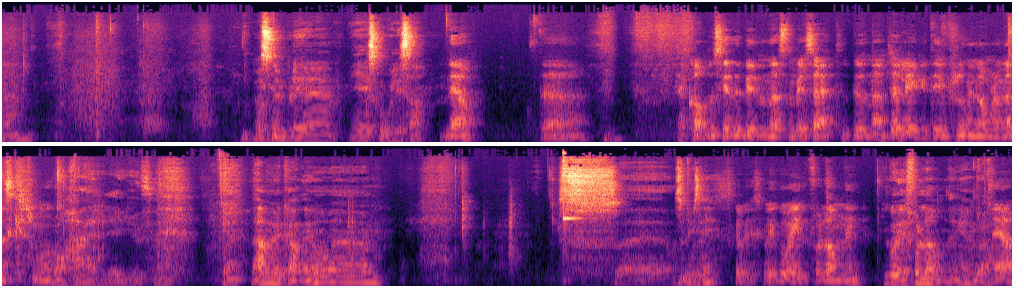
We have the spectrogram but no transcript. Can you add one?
Det, og snubler i skoglisa. ja. Det, jeg kan jo si det begynner nesten å bli seigt. Det begynner nærmest å legge legitimt for sånne gamle mennesker som Å, herregud. Ja. Nei, men vi kan jo uh, s, eh, Hva skal vi si? Skal vi, skal vi gå inn for landing? Gå inn for landing er bra. Ja.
